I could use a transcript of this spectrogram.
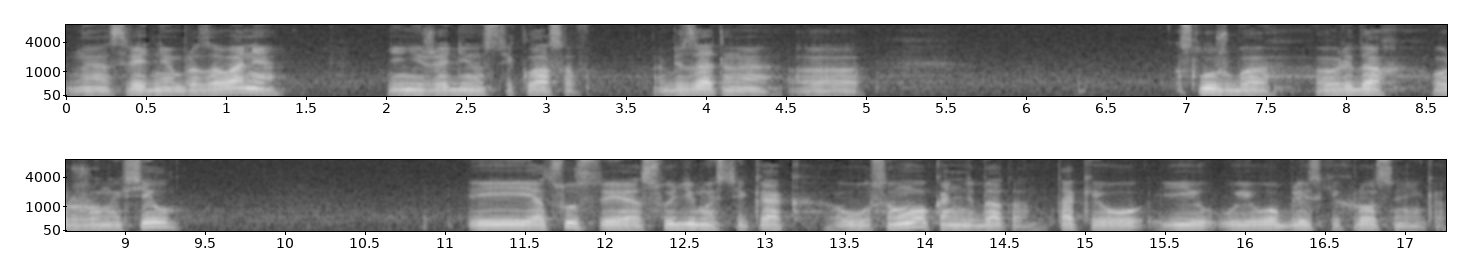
э, среднее образование, не ниже 11 классов, обязательно э, служба в рядах вооруженных сил и отсутствие судимости как у самого кандидата, так и у, и у его близких родственников.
